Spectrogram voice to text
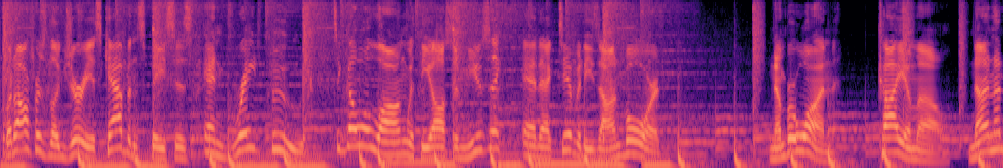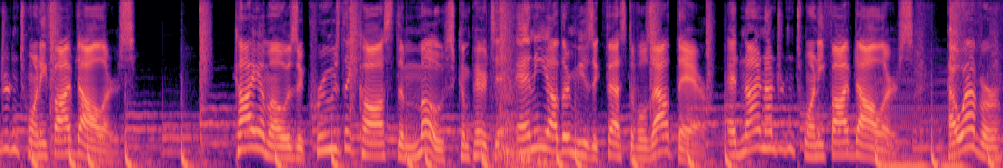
but offers luxurious cabin spaces and great food to go along with the awesome music and activities on board. Number 1. Cayamo, $925. Cayamo is a cruise that costs the most compared to any other music festivals out there, at $925. However,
